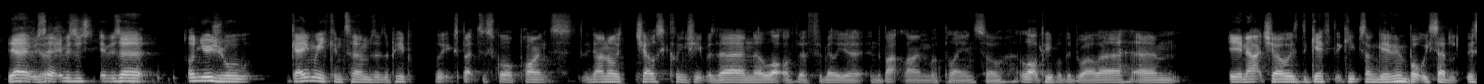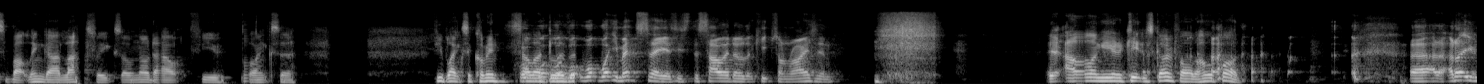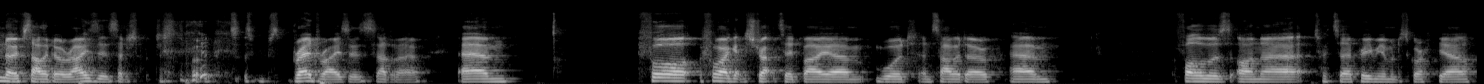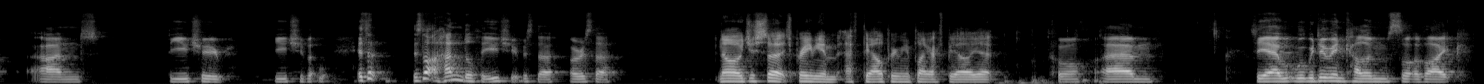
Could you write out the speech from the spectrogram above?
Yeah, it was Yeah. it was just, it was a unusual game week in terms of the people who expect to score points. I know the Chelsea clean sheet was there, and a lot of the familiar in the back line were playing, so a lot of people did well there. Um, Iheanacho is the gift that keeps on giving, but we said this about Lingard last week, so no doubt a few blanks are a few blanks are coming. Salah What, what, what, what, you meant to say is he's the sourdough that keeps on rising. How long are you going to keep this going for? The whole pod? Uh, I don't even know if sourdough rises. I just just put bread rises. I don't know. Um, before before I get distracted by um, wood and sourdough, um, follow us on uh, Twitter, premium underscore FPL, and the YouTube. The YouTube is it? There's not a handle for YouTube, is there? Or is there? No, just search premium FPL, premium player FPL. Yeah. Cool. Um, so yeah, we- we're doing Callum's sort of like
